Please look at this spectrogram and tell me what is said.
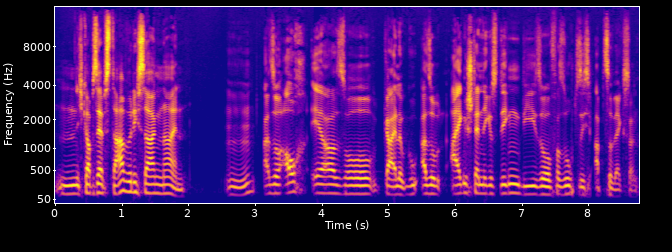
Hm, Ich glaube, selbst da würde ich sagen, nein. Mhm. Also auch eher so geile, also eigenständiges Ding, die so versucht, sich abzuwechseln.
